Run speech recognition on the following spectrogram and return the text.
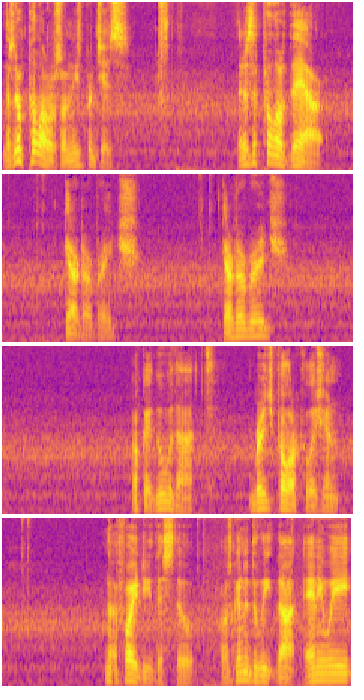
There's no pillars on these bridges. There is a pillar there. Girder Bridge. Girder Bridge? Okay, go with that. Bridge pillar collision. Not if I do this though. I was going to delete that anyway.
